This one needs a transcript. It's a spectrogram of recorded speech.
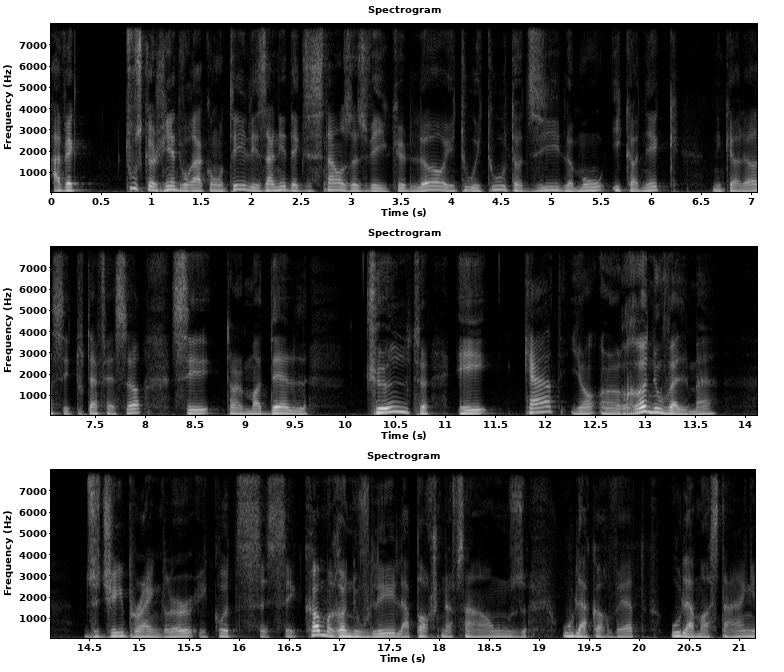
avec tout ce que je viens de vous raconter, les années d'existence de ce véhicule-là et tout et tout, tu as dit le mot iconique, Nicolas, c'est tout à fait ça. C'est un modèle culte et quand il y a un renouvellement du Jeep Wrangler, écoute, c'est comme renouveler la Porsche 911 ou la Corvette ou la Mustang.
